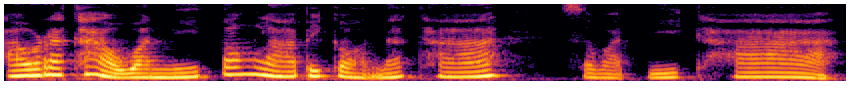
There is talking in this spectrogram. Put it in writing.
เอาละค่ะวันนี้ต้องลาไปก่อนนะคะ สวัสดีค่ะ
